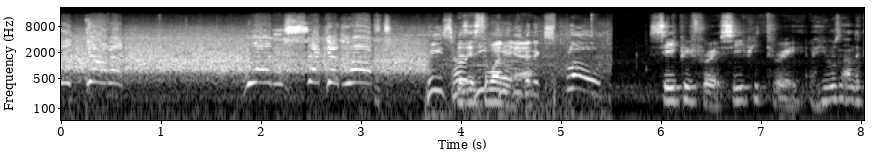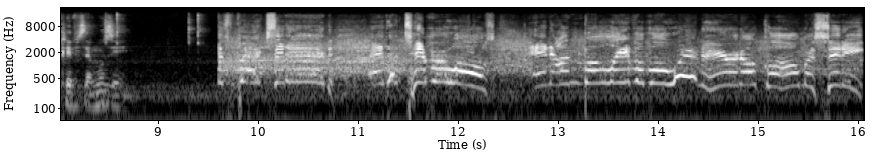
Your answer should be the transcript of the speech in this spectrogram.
he One second left. He's hurt. Is this he the one, can't yeah? even explode. CP3, CP3. He wasn't on the Clippers then, was he? It and the Timberwolves, an unbelievable win here in Oklahoma City.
